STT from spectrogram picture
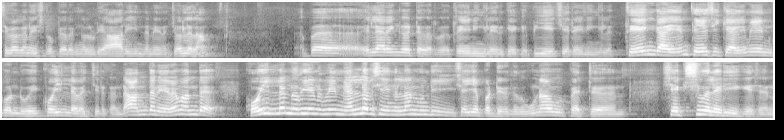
சிவகணேஷ் டாக்டர் எங்களுடைய ஆறு இந்த நேரம் சொல்லலாம். இப்போ எல்லாரையும் கேட்டவர் ட்ரைனிங்கில் இருக்க பிஹெச்ஏ ட்ரைனிங்கில் தேங்காயும் தேசிக்காயும் ஏன் கொண்டு போய் கோயிலில் வச்சுருக்கேன்டா? அந்த நேரம் அந்த கோயிலில் நிறைய நிறைய நல்ல விஷயங்கள்லாம் முந்தி செய்யப்பட்டிருக்குது. உணவு பேட்டர்ன் செக்ஷுவல் எடியூகேஷன்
